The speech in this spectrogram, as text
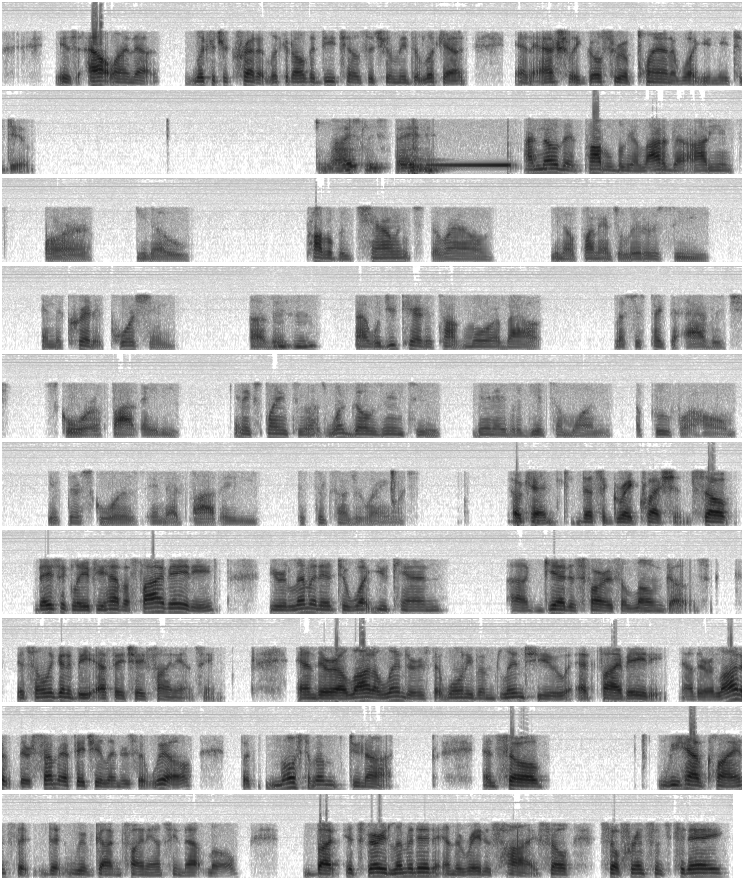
is outline that. Look at your credit. Look at all the details that you'll need to look at, and actually go through a plan of what you need to do. Nicely stated. I know that probably a lot of the audience are, you know, probably challenged around, you know, financial literacy and the credit portion of it. Mm-hmm. Uh, would you care to talk more about, let's just take the average score of 580 and explain to us what goes into being able to get someone approved for a home if their score is in that 580 to 600 range? Okay, that's a great question. So basically, if you have a 580, you're limited to what you can uh, get as far as a loan goes. It's only going to be FHA financing. And there are a lot of lenders that won't even lend to you at 580. Now there are a lot of there's some FHA lenders that will, but most of them do not. And so we have clients that that we've gotten financing that low, but it's very limited and the rate is high. So so for instance today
